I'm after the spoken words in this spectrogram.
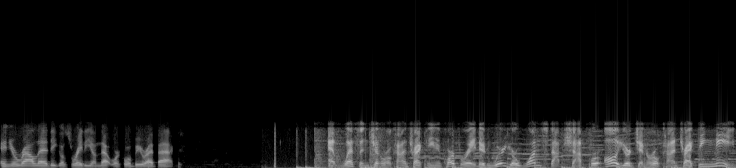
and your Rowlett Eagles Radio Network. We'll be right back. At Wesson General Contracting Incorporated, we're your one stop shop for all your general contracting needs.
